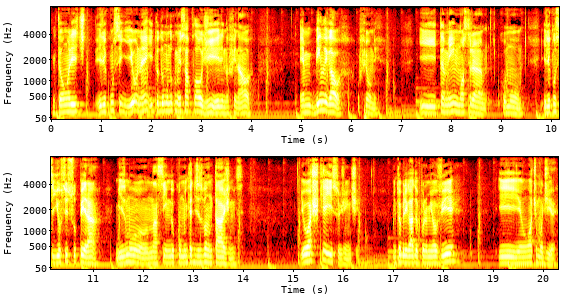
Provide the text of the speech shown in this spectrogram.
Então ele, ele conseguiu, né? E todo mundo começou a aplaudir ele no final. É bem legal o filme. E também mostra como ele conseguiu se superar, mesmo nascendo com muitas desvantagens. Eu acho que é isso, gente. Muito obrigado por me ouvir e um ótimo dia.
